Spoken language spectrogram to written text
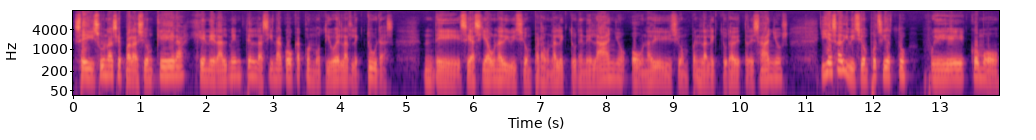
se hizo una separación que era generalmente en la sinagoga con motivo de las lecturas. De, se hacía una división para una lectura en el año o una división en la lectura de tres años. Y esa división, por cierto, fue como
